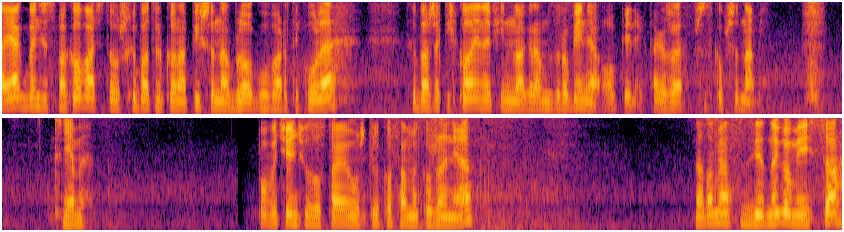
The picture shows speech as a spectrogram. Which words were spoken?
A jak będzie smakować, to już chyba tylko napiszę na blogu w artykule. Chyba, że jakiś kolejny film nagram z robienia opieniek. Także wszystko przed nami. Tniemy. Po wycięciu zostają już tylko same korzenie. Natomiast z jednego miejsca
